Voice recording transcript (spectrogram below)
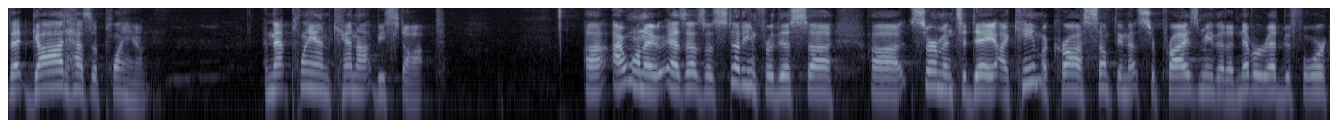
that God has a plan, and that plan cannot be stopped. Uh, I want to, as, as, I was studying for this uh, uh, sermon today, I came across something that surprised me that I'd never read before,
